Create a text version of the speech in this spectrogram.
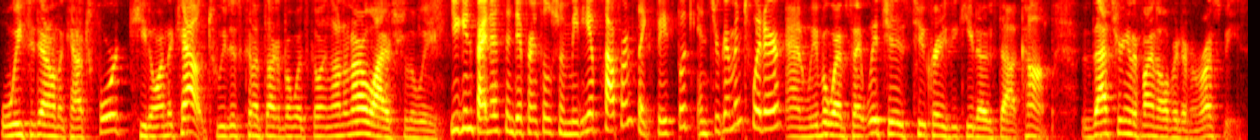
we sit down on the couch for Keto on the Couch. We just kind of talk about what's going on in our lives for the week. You can find us in different social media platforms like Facebook, Instagram, and Twitter. And we have a website, which is twocrazyketos.com. That's where you're going to find all of our different recipes.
